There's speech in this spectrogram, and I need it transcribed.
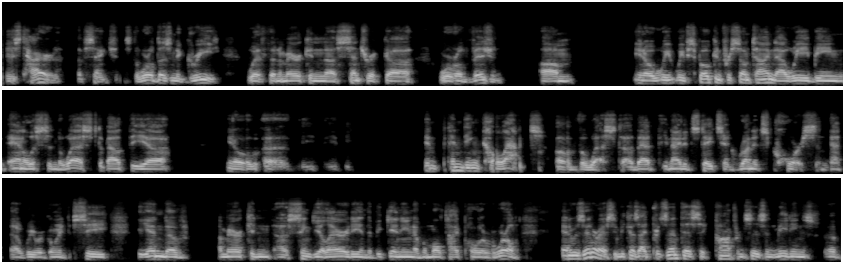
is tired of sanctions. The world doesn't agree with an American uh, centric uh, world vision. Um, you know, we we've spoken for some time now. We, being analysts in the West, about the you know, uh, the, the, impending collapse of the West, uh, that the United States had run its course, and that uh, we were going to see the end of American uh, singularity and the beginning of a multipolar world. And it was interesting because I'd present this at conferences and meetings uh,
